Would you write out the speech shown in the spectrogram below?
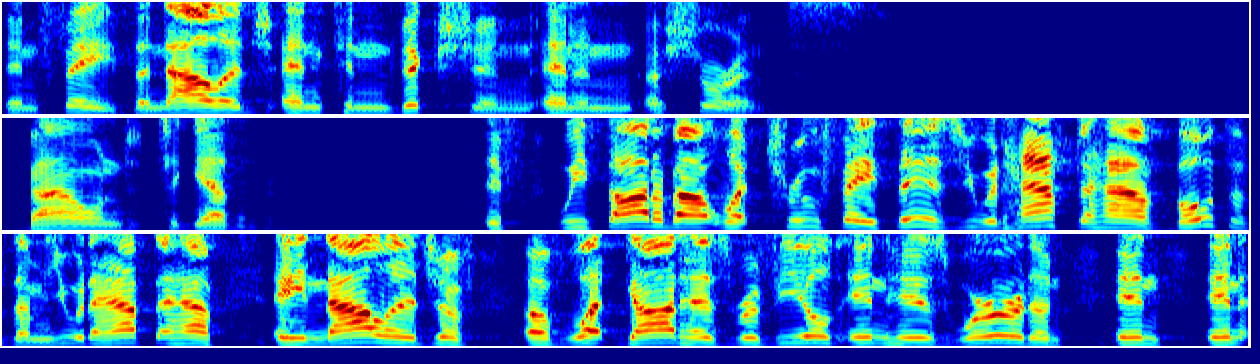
in faith, a knowledge and conviction and an assurance, bound together. If we thought about what true faith is, you would have to have both of them. You would have to have a knowledge of, of what God has revealed in His Word. And, and, and,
